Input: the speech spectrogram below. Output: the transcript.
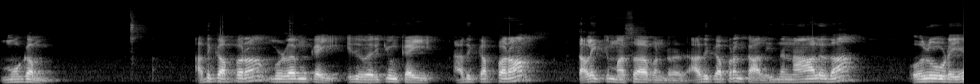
முகம். அதுக்கப்புறம் முழங்கை இது வரைக்கும் கை. அதுக்கப்புறம் தலைக்கு மசா பண்ணுறது அதுக்கப்புறம் கால். இந்த நாலு தான் ஒலுவுடைய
